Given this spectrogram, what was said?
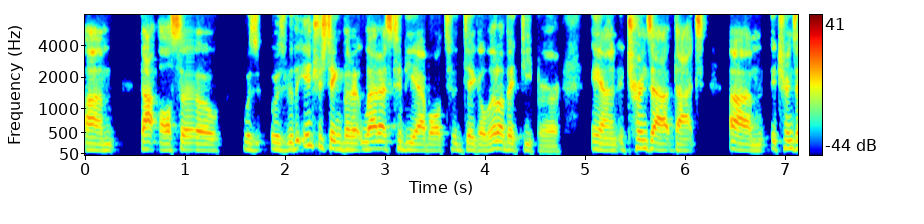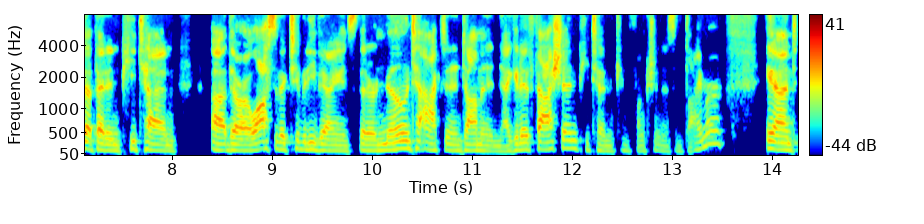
um, that also was, was really interesting, but it led us to be able to dig a little bit deeper. And it turns out that um, it turns out that in PTEN, uh, there are loss of activity variants that are known to act in a dominant negative fashion. PTEN can function as a dimer. And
